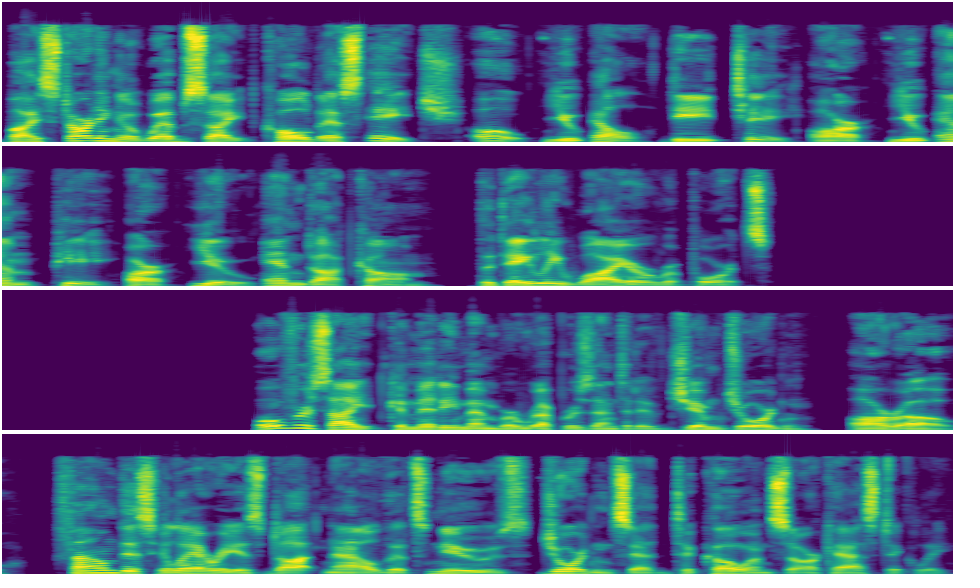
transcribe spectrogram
by starting a website called SHOULDTRUMPRUN.com, the Daily Wire reports. Oversight Committee member Representative Jim Jordan, RO, found this hilarious. Dot now that's news, Jordan said to Cohen sarcastically.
